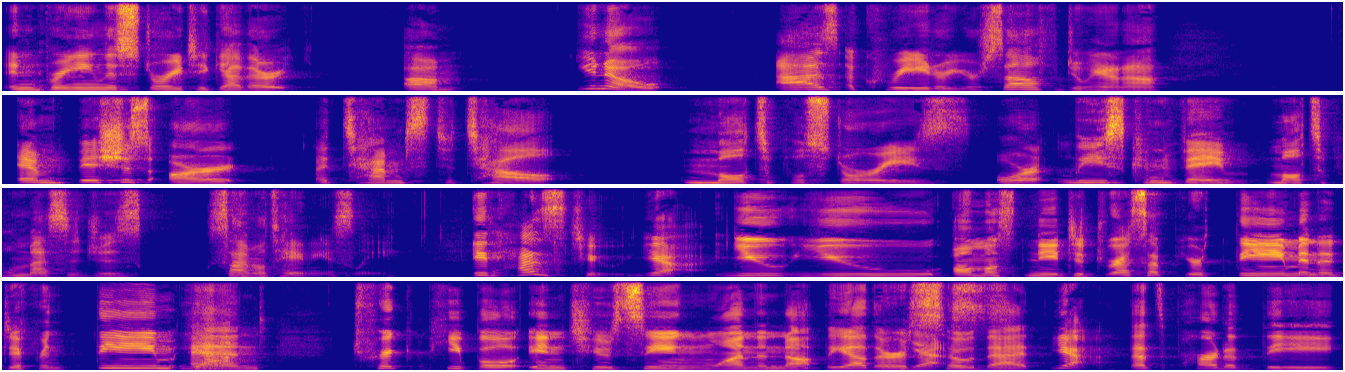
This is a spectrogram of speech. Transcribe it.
in bringing this story together, um, you know, as a creator yourself, Joanna, ambitious art attempts to tell multiple stories or at least convey multiple messages simultaneously. It has to. Yeah. You you almost need to dress up your theme in a different theme Yeah. and trick people into seeing one and not the other Yes. so that yeah, that's part of the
